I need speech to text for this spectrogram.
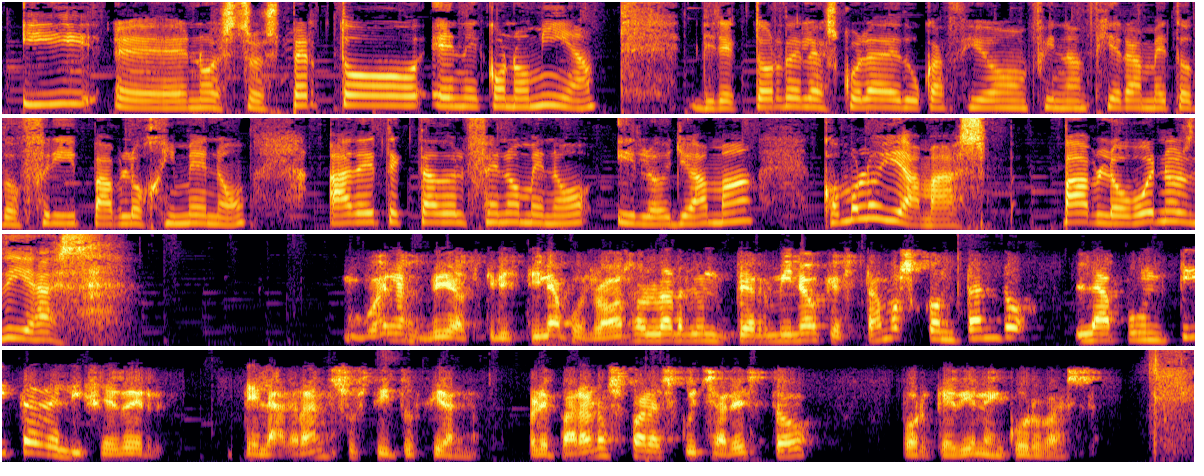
Y eh, nuestro experto en economía, director de la Escuela de Educación Financiera Método Free, Pablo Jimeno, ha detectado el fenómeno y lo llama, ¿cómo lo llamas? Pablo, buenos días. Buenos días, Cristina. Pues vamos a hablar de un término que estamos contando la puntita del iceberg de la gran sustitución. Prepararos para escuchar esto porque vienen curvas.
